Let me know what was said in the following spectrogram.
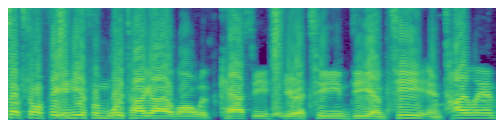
up, Sean Fagan here from Muay Thai Guy along with Cassie here at Team DMT in Thailand.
